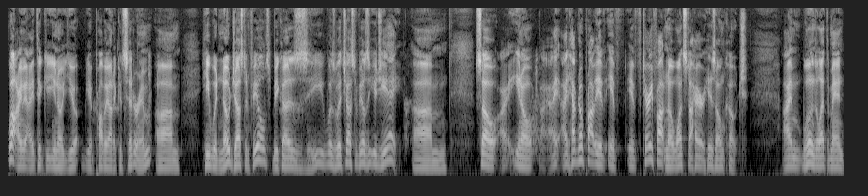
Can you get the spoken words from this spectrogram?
Well, I mean, I think you know you you probably ought to consider him. Um, he would know Justin Fields because he was with Justin Fields at UGA. Um, so you know, I, would have no problem if, if if Terry Fontenot wants to hire his own coach. I'm willing to let the man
